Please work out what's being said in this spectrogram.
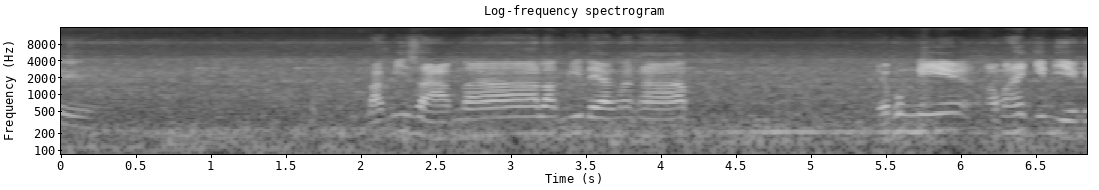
ย รักพี่สามนะ รักพี่แดงนะครับ เดี๋ยวพรุ่งนี้เอามาให้กินอีก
